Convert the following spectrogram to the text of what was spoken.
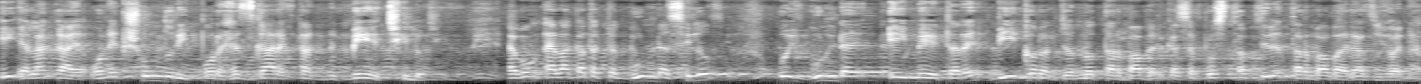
এই এলাকায় অনেক সুন্দরী পরহেজগার একটা মেয়ে ছিল এবং এলাকাতে একটা গুন্ডা ছিল। ওই গুন্ডা এই মেয়েটারে বিয়ে করার জন্য তার বাবার কাছে প্রস্তাব দিলে তার বাবা রাজি হয় না।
